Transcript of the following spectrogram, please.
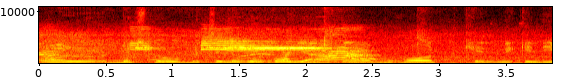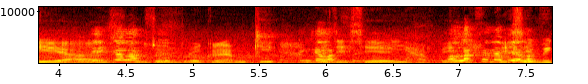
और दोस्तों बच्चे लोगों को यहाँ पे बहुत खेलने के लिए आज जो प्रोग्राम की वजह से यहाँ पे वैसे भी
